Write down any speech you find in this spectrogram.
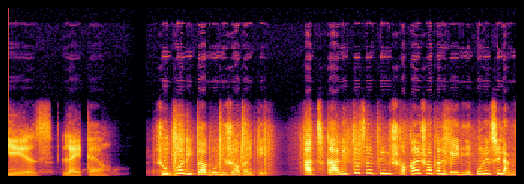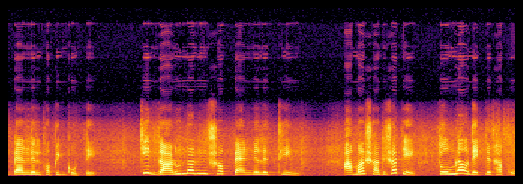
years later. শুভ দীপাবলি সবাইকে। আজ কালী পুজোর দিন সকাল সকাল বেরিয়ে পড়েছিলাম প্যান্ডেল হপিং করতে। কি দারুণ দারুণ সব প্যান্ডেলের থিম আমার সাথে সাথে তোমরাও দেখতে থাকো।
